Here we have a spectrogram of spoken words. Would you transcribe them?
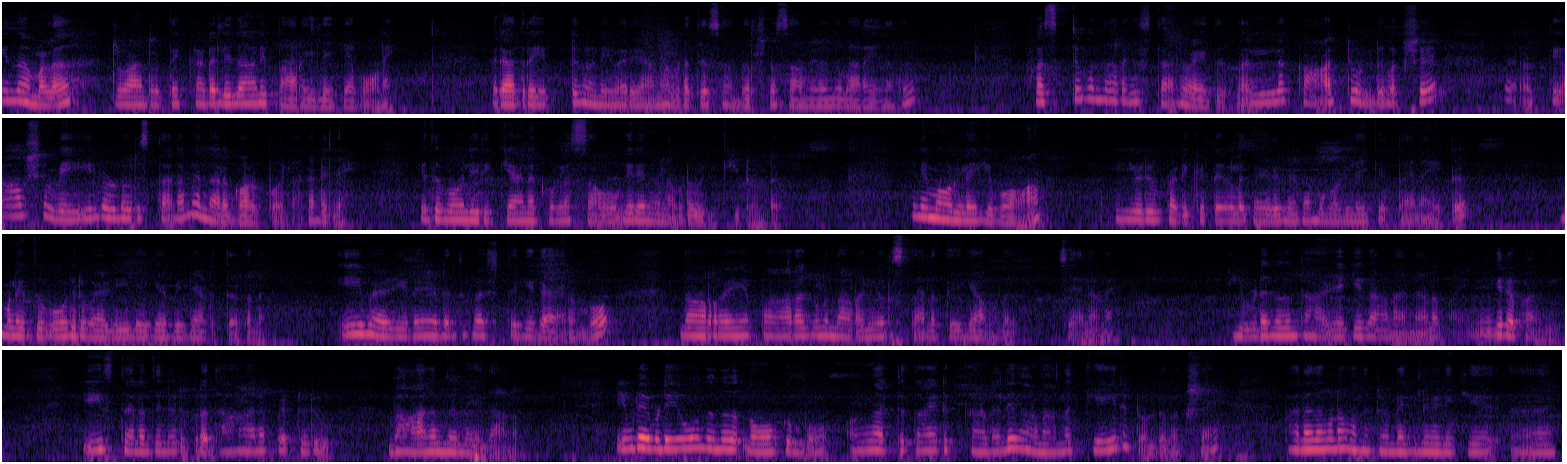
ഇന്ന് നമ്മൾ ട്രിവാൻഡ്രത്തെ കടലിതാളി പാറയിലേക്കാണ് പോണേ. രാത്രി എട്ട് മണി വരെയാണ് അവിടുത്തെ സന്ദർശന സമയം എന്ന് പറയുന്നത്. ഫസ്റ്റ് വന്നിറങ്ങിയ സ്ഥലമായത്. നല്ല കാറ്റുണ്ട് പക്ഷേ അത്യാവശ്യം വെയിലുള്ള ഒരു സ്ഥലം എന്നാലും കുഴപ്പമില്ല. കണ്ടില്ലേ? ഇതുപോലെ ഇരിക്കാനൊക്കെ ഉള്ള സൗകര്യങ്ങൾ അവിടെ ഒരുക്കിയിട്ടുണ്ട്. ഇനി മുകളിലേക്ക് പോവാം. ഈ ഒരു പടിക്കെട്ടുകൾ കയറി വേണം മുകളിലേക്ക് എത്താനായിട്ട്. നമ്മൾ ഇതുപോലൊരു വഴിയിലേക്കാണ് പിന്നെ അടുത്തെത്തണം. ഈ വഴിയുടെ ഇടതുവശത്തേക്ക് കയറുമ്പോൾ നിറയെ പാറകൾ നിറഞ്ഞൊരു സ്ഥലത്തേക്ക് നമ്മൾ ചെല്ലണേ. ഇവിടെ നിന്ന് താഴേക്ക് കാണാനാണ് ഭയങ്കര ഭംഗി. ഈ സ്ഥലത്തിന്റെ ഒരു പ്രധാനപ്പെട്ടൊരു ഭാഗം തന്നെ ഇതാണ്. ഇവിടെ എവിടെയോ നിന്ന് നോക്കുമ്പോൾ അങ്ങ് അറ്റത്തായിട്ട് കടൽ കാണാമെന്ന് കേട്ടിട്ടുണ്ട്. പക്ഷേ പലതവണ വന്നിട്ടുണ്ടെങ്കിലും എനിക്ക്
